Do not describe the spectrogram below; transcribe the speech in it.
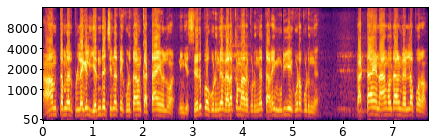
நாம் தமிழர் பிள்ளைகள் எந்த சின்னத்தை கொடுத்தாலும் கட்டாயம் வெல்லுவோம் நீங்கள் செருப்பை கொடுங்க விளக்கமாற கொடுங்க தலை முடியை கூட கொடுங்க. கட்டாயம் நாங்கள் தான் வெல்ல போகிறோம்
